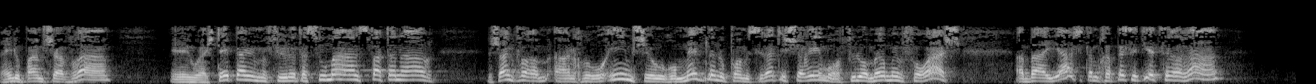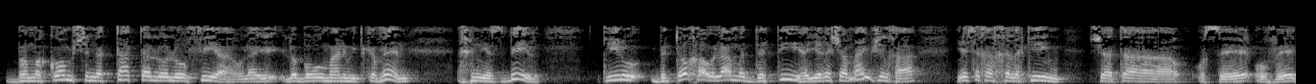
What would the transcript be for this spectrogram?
ראינו פעם שעברה, אה, אולי שתי פעמים אפילו את הסומה על שפת הנהר. ושם כבר אנחנו רואים שהוא רומז לנו פה מסילת ישרים, או אפילו אומר במפורש, הבעיה שאתה מחפש את יצר הרע במקום שנתת לו להופיע. אולי לא ברור מה אני מתכוון, אני אסביר. כאילו, בתוך העולם הדתי, הירא שמיים שלך, יש לך חלקים שאתה עושה, עובד,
